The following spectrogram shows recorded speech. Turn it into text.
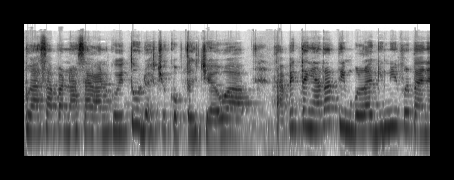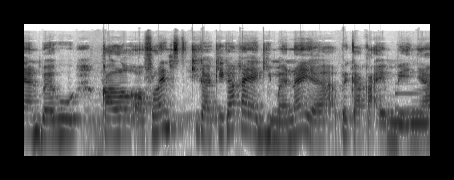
rasa penasaranku itu udah cukup terjawab. Tapi ternyata timbul lagi nih pertanyaan baru. Kalau offline kira-kira kayak gimana ya PKKMB-nya?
